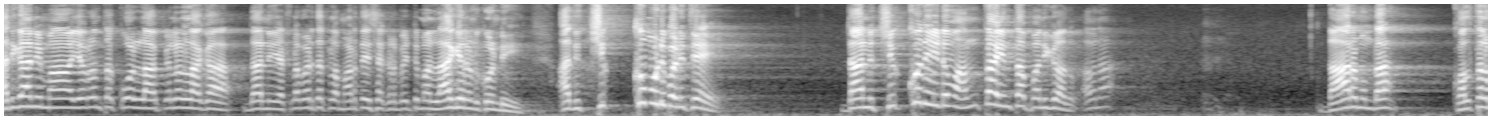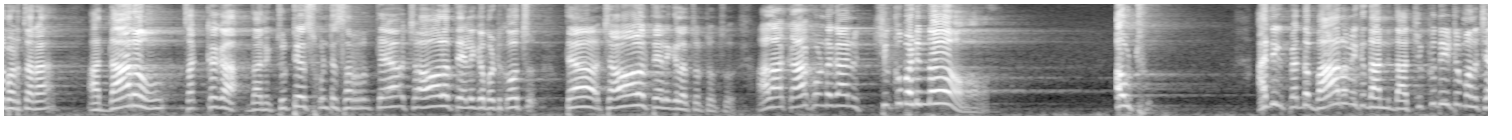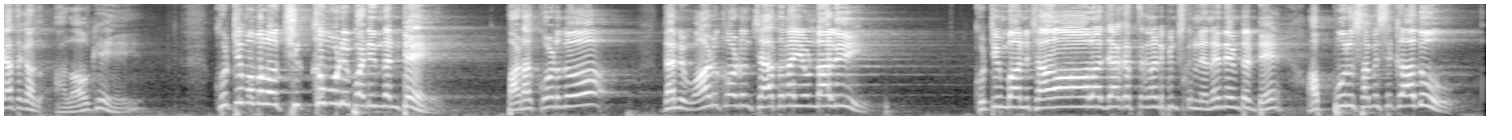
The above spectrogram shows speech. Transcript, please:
అది కానీ మా ఎవరంతా కోళ్ళ పిల్లల్లాగా దాన్ని ఎట్లా పడితే అట్లా మడతేసి అక్కడ పెట్టి మళ్ళీ లాగారనుకోండి అది చిక్కుముడి పడితే దాన్ని చిక్కు తీయడం అంతా ఇంత పని కాదు. అవునా? దారం ఉందా? కొలతలు పడతారా? ఆ దారం చక్కగా దానికి చుట్టేసుకుంటే సర్ర తే- చాలా తేలిగ్గా పట్టుకోవచ్చు. తే- చాలా తేలిగలా చుట్టవచ్చు అలా కాకుండా కానీ చిక్కుబడిందో? అవుట్. అది పెద్ద భారం ఇక దాన్ని దా చిక్కు తీయటం మన చేత కాదు. అలాగే కుటుంబంలో చిక్కుముడి పడిందంటే పడకూడదు. దాన్ని వాడుకోవడం చేతనై ఉండాలి. కుటుంబాన్ని చాలా జాగ్రత్తగా నడిపించుకుని నేను అనేది ఏమిటంటే అప్పులు సమస్య కాదు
